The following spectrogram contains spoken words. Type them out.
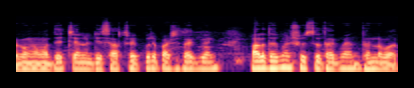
এবং আমাদের চ্যানেলটি সাবস্ক্রাইব করে পাশে থাকবেন। ভালো থাকবেন, সুস্থ থাকবেন, ধন্যবাদ।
